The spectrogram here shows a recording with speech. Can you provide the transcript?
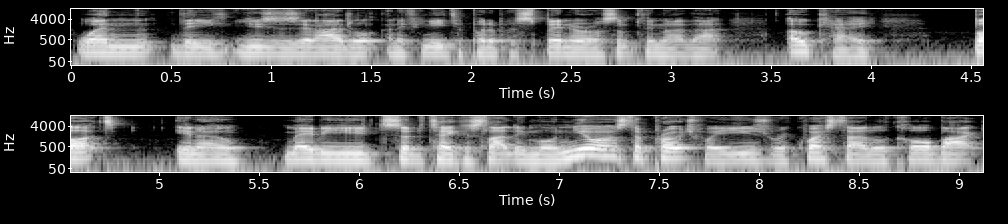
when the user's in idle, and if you need to put up a spinner or something like that, okay. But, you know, maybe you'd sort of take a slightly more nuanced approach where you use request idle callback,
